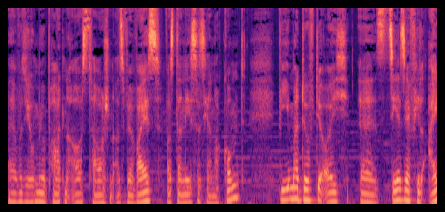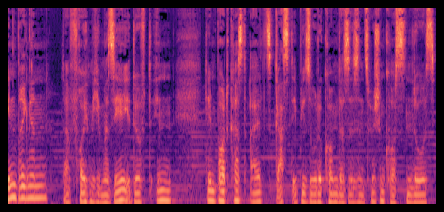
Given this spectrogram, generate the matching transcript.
äh, wo sich Homöopathen austauschen. Also wer weiß, was da nächstes Jahr noch kommt. Wie immer dürft ihr euch äh, sehr, sehr viel einbringen. Da freue ich mich immer sehr. Ihr dürft in den Podcast als Gastepisode kommen. Das ist inzwischen kostenlos.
